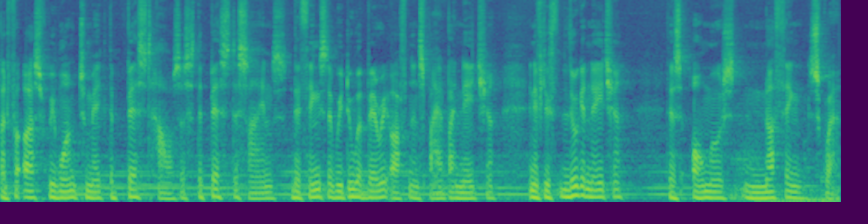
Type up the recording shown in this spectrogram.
But for us, we want to make the best houses, the best designs. The things that we do are very often inspired by nature. And if you look at nature, there's almost nothing square.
